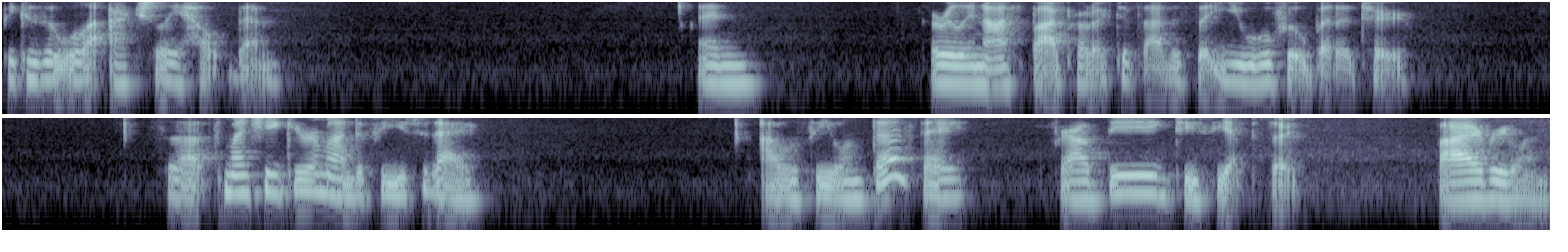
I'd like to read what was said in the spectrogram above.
because it will actually help them. And a really nice byproduct of that is that you will feel better too. So that's my cheeky reminder for you today. I will see you on Thursday for our big, juicy episode. Bye, everyone.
